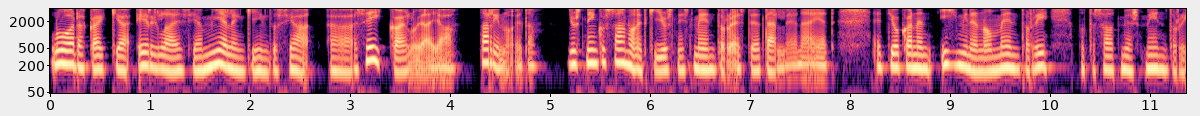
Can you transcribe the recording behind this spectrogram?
luoda kaikkia erilaisia mielenkiintoisia ää, seikkailuja ja tarinoita just niin kuin sanoitkin just niistä mentoreista ja tälleen näin, että, että jokainen ihminen on mentori, mutta sä oot myös mentori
